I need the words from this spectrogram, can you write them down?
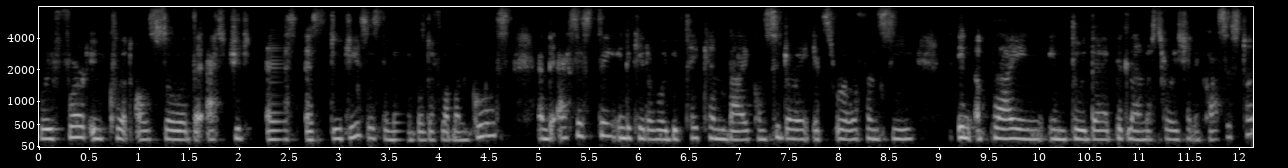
referred include also the SDG, Sustainable Development Goals, and the existing indicator will be taken by considering its relevancy in applying into the peatland restoration ecosystem.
